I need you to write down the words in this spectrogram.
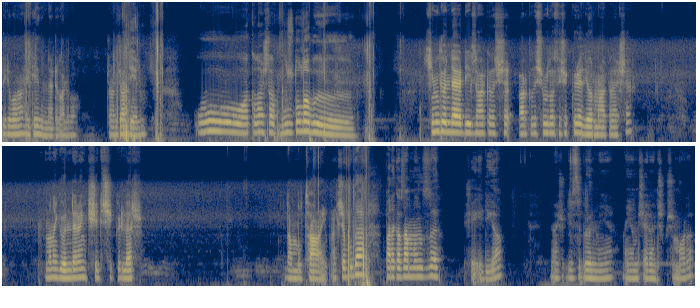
Biri bana hediye gönderdi galiba. Can can diyelim. Oo arkadaşlar buzdolabı. Kim gönderdiyse arkadaşı arkadaşımıza teşekkür ediyorum arkadaşlar. Bana gönderen kişi teşekkürler. Dumble time. Arkadaşlar bu da para kazanmanızı şey ediyor. Ben şu gizli bölmeyi. Ben yanlış yerden çıkmışım bu arada.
